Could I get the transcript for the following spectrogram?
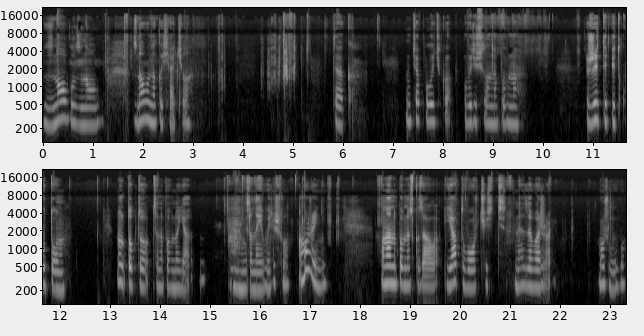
знову, знову. Знову накосячила. Так. Ну, ця поличка вирішила, напевно, жити під кутом. Ну, тобто, це, напевно, я за неї вирішила. А може і ні. Вона, напевно, сказала: я творчість, не заважаю. Можливо.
